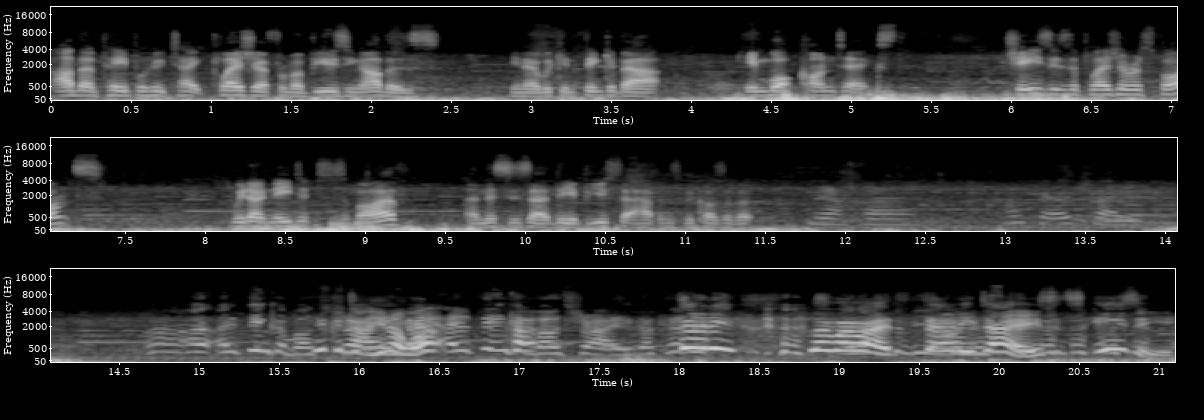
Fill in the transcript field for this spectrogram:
other people who take pleasure from abusing others. You know, we can think about in what context. Cheese is a pleasure response. We don't need it to survive, and this is uh, the abuse that happens because of it. Yeah. Uh, okay, I'll try it. Uh, I, I'll think about You can do- trying. you know what? I, I'll think about trying. Okay. 30, no, wait, wait, have to be 30 honest. days? It's easy.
